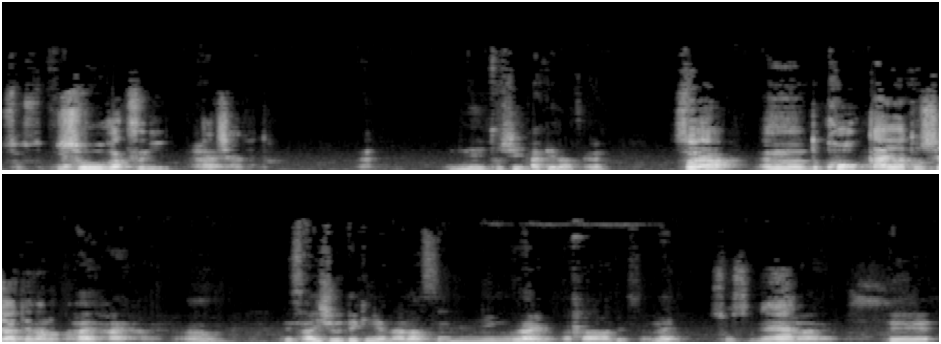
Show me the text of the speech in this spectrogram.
そうそう。ね正月に立ち上げた。ね、年明けなんですかね。そう、あ、うーんと、公開は年明けなのかな。はいはいはい。うん。で、最終的には7000人ぐらいの方ですよね。そうですね。はい。で、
